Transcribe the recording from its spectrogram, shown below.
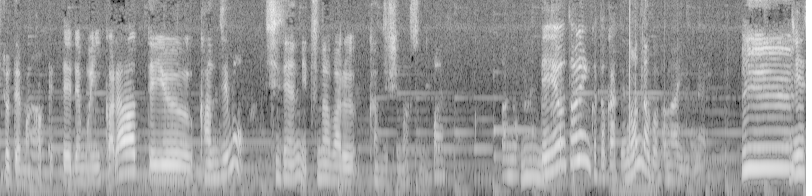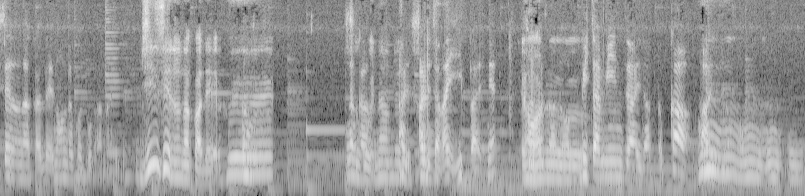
一手間かけてでもいいからっていう感じも自然につながる感じしますね。ああの、うん。栄養ドリンクとかって飲んだことないよね。人生の中で飲んだことがないです。人生の中で、へーなんかすごい、なんであるあるじゃない？いっぱいね。あのる。ビタミン剤だとか、うんあるのうんうんうんうん。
